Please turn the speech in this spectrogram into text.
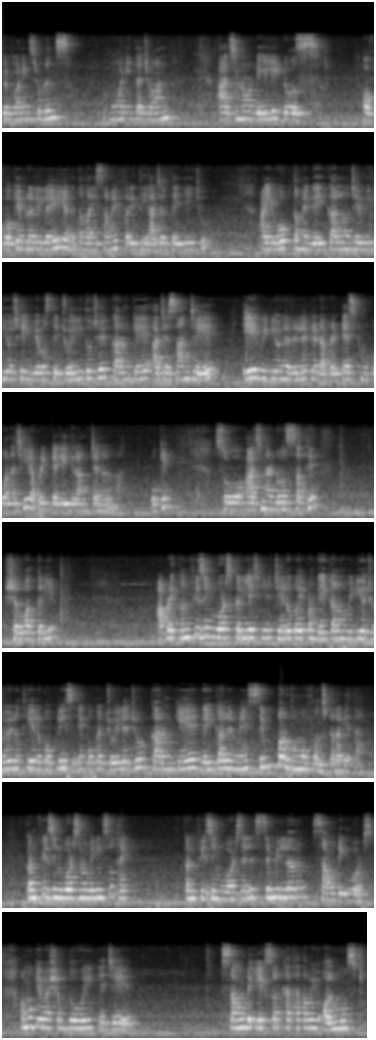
Good morning students હું Anita John આજનો daily dose of vocabulary લઈ અને તમારી સામે ફરીથી હાજર થઈ ગઈ છું. આઈ હોપ તમે ગઈકાલનો જે વીડિયો છે એ વ્યવસ્થિત જોઈ લીધો છે, કારણ કે આજે સાંજે એ વિડીયોને રિલેટેડ આપણે ટેસ્ટ મૂકવાના છીએ આપણી ટેલિગ્રામ ચેનલમાં ઓકે સો આજના ડોઝ સાથે શરૂઆત કરીએ. આપણે કન્ફ્યુઝિંગ વર્ડ્સ કરીએ છીએ. જે લોકોએ પણ ગઈકાલનો વીડિયો જોયો નથી, એ લોકો પ્લીઝ એક વખત જોઈ લેજો, કારણ કે ગઈકાલે મેં સિમ્પલ હોમોફોન્સ કરાવ્યા હતા. કન્ફ્યુઝિંગ વર્ડ્સનો મિનિંગ શું થાય? કન્ફ્યુઝિંગ વર્ડ્સ એટલે સિમિલર સાઉન્ડિંગ વર્ડ્સ અમુક એવા શબ્દો હોય કે જે સાઉન્ડ એક સરખા થતા હોય ઓલમોસ્ટ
